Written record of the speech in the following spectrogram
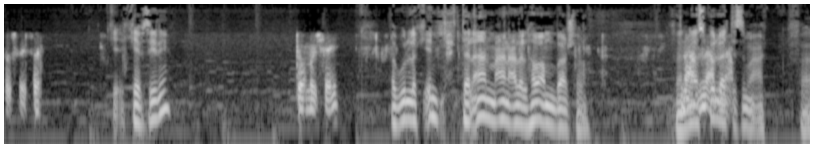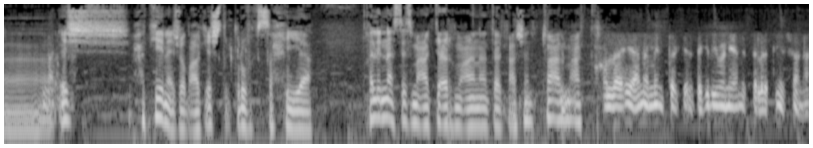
فيصل كيف سيدي؟ تؤمر شيء؟ أقول لك أنت حتى الآن معنا على الهواء مباشرة. فالناس نعم كلها نعم. تسمعك. فايش حكينا إيش وضعك؟ إيش ظروفك الصحية؟ خلي الناس تسمعك تعرف معاناتك عشان تتفاعل معك. والله أنا من تق- تقريبا يعني 30 سنة.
